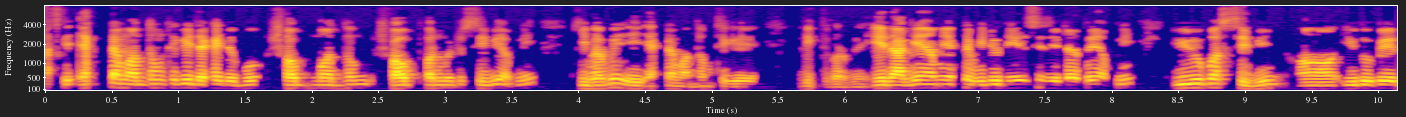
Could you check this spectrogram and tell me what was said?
আজকে একটা মাধ্যম থেকেই দেখাই দেবো। সব মাধ্যম, সব ফরম্যাটের সিভি আপনি কীভাবে এই একটা মাধ্যম থেকে লিখতে পারবেন। এর আগে আমি একটা ভিডিও দিয়েছি যেটাতে আপনি ইউরোপাস সিভি ইউরোপের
